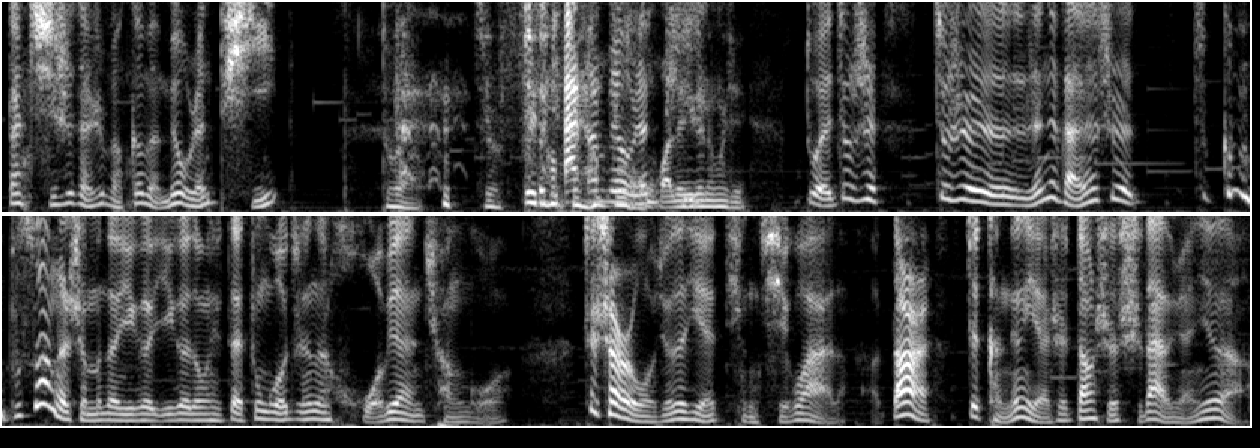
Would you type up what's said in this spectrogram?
但其实在日本根本没有人提。对，就是非常非常没有人火的一个东西。对，就是就是人家感觉是就根本不算个什么的一个一个东西，在中国真的火遍全国。这事儿我觉得也挺奇怪的。当然，这肯定也是当时时代的原因啊。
